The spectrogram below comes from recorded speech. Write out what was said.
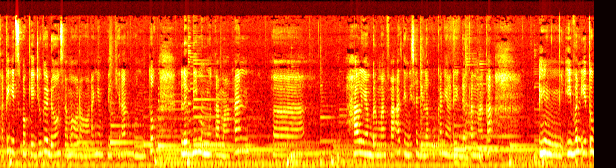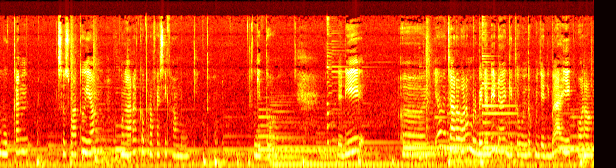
Tapi it's okay juga dong sama orang-orang yang pemikiran untuk lebih mengutamakan uh, hal yang bermanfaat yang bisa dilakukan yang ada di depan mata. Even itu bukan sesuatu yang mengarah ke profesi kamu gitu. Gitu. Jadi uh, ya cara orang berbeda-beda gitu. Untuk menjadi baik orang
